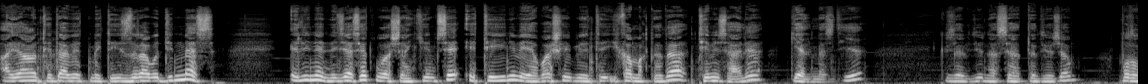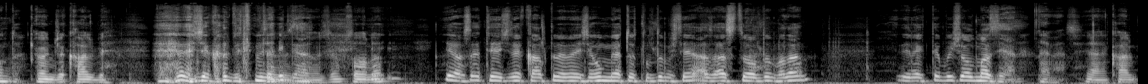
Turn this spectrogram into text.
ayağını tedavi etmekte ızdırabı dinmez. Eline necaset bulaşan kimse eteğini veya başka bir yeri yıkamakta da temiz hale gelmez diye güzel bir diyor nasihatte diyor hocam bulundu. önce kalbi Önce kalbi temizlemek temizle lazım. hocam. Sonra Yoksa teheccüde kalktım hemen işte hummaya tutuldum işte az hasta oldum falan demek de bu iş olmaz yani. evet yani kalp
